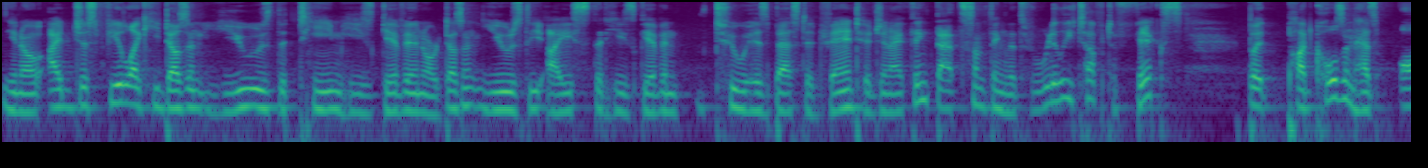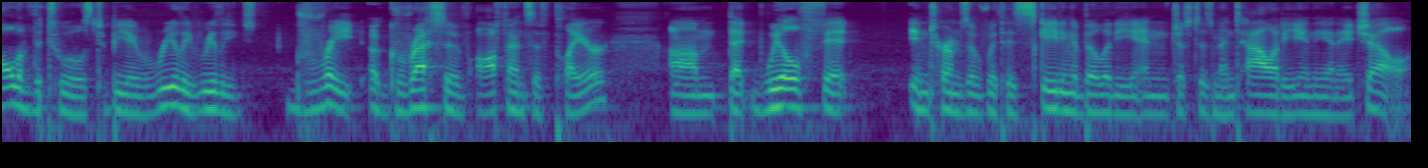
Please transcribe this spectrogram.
you know, I just feel like he doesn't use the team he's given or doesn't use the ice that he's given to his best advantage. And I think that's something that's really tough to fix but Podkolzin has all of the tools to be a really, really great, aggressive offensive player um, that will fit in terms of with his skating ability and just his mentality in the NHL.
